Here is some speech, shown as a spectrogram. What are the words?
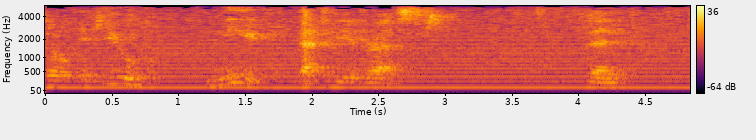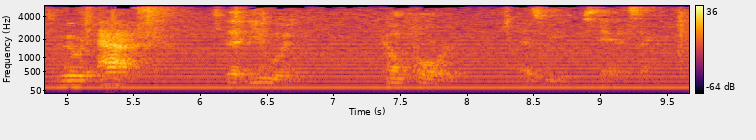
So if you need that to be addressed, then we would ask that you would come forward as we stand and sing.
